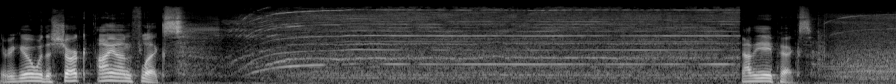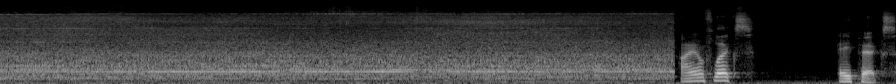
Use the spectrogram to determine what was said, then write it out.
Here we go with the Shark Ion Flex. Now the Apex. Ion Flex, Apex.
